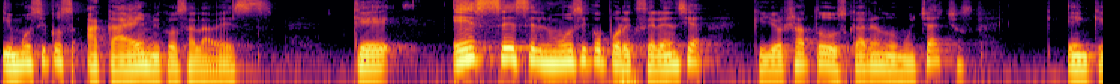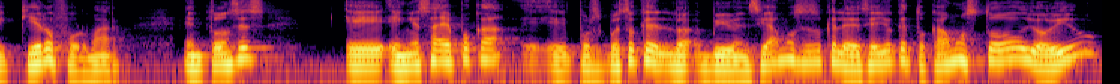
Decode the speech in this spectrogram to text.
y músicos académicos a la vez. Que ese es el músico por excelencia que yo trato de buscar en los muchachos, en que quiero formar. Entonces, eh, en esa época, eh, eh, por supuesto que vivenciamos eso que le decía yo, que tocábamos todo de oído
